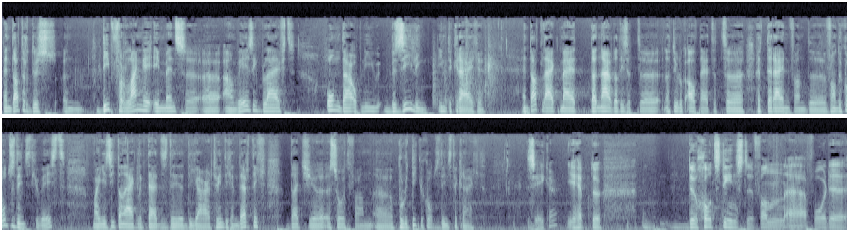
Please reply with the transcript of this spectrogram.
En dat er dus een diep verlangen in mensen uh, aanwezig blijft om daar opnieuw bezieling in te krijgen. En dat lijkt mij, dat, nou, dat is het, uh, natuurlijk altijd het, uh, het terrein van de, van de godsdienst geweest. Maar je ziet dan eigenlijk tijdens de, de jaren 20 en 30 dat je een soort van politieke godsdiensten krijgt. Zeker. Je hebt de, de godsdiensten van voor de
